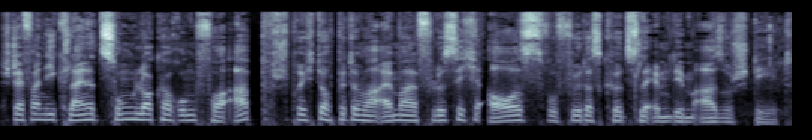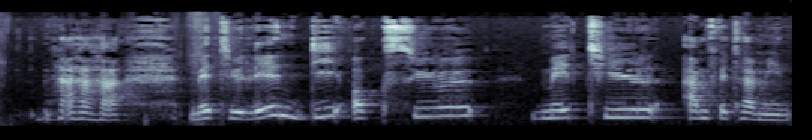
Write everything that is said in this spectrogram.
Stefanie, kleine Zungenlockerung vorab. Sprich doch bitte mal einmal flüssig aus, wofür das Kürzel MDMA so steht. Methylendioxylmethylamphetamin.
